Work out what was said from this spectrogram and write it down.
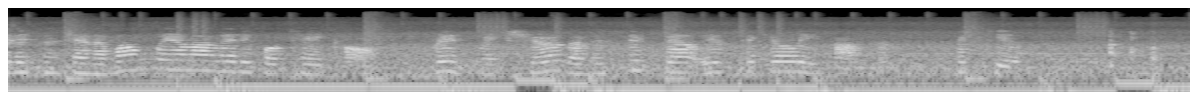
Ladies and gentlemen, we are now ready for takeoff. Please make sure that the seatbelt is securely fastened. Thank you.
